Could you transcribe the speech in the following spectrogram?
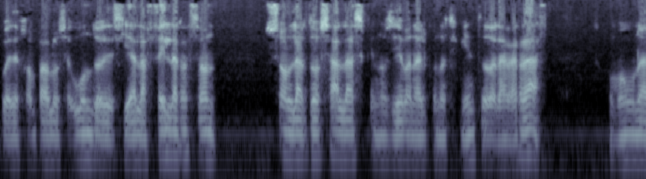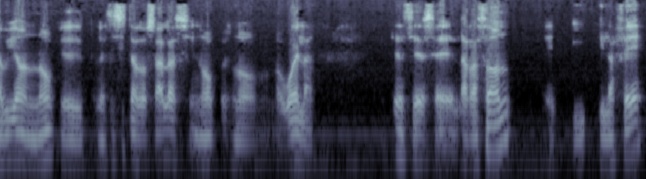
fue de Juan Pablo II, decía la fe y la razón son las dos alas que nos llevan al conocimiento de la verdad, como un avión, ¿no? Que necesita dos alas, si no, pues no, no vuela. Entonces, eh, la razón y, la fe,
